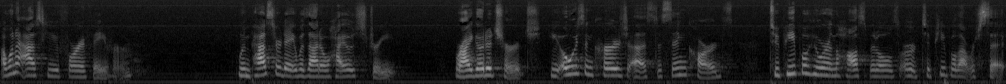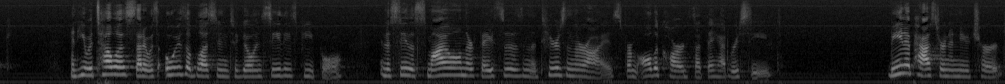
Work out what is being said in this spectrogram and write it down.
I want to ask you for a favor. When Pastor Day was at Ohio Street, where I go to church, he always encouraged us to send cards to people who were in the hospitals or to people that were sick. And he would tell us that it was always a blessing to go and see these people and to see the smile on their faces and the tears in their eyes from all the cards that they had received. Being a pastor in a new church,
